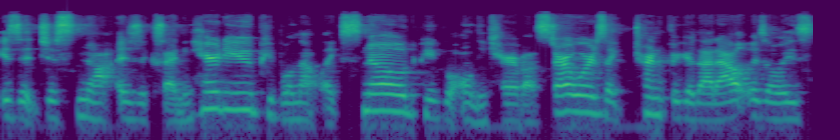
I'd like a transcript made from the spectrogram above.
Is it just not as exciting hair to you? People not like Snow? Do people only care about Star Wars? Like trying to figure that out is always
